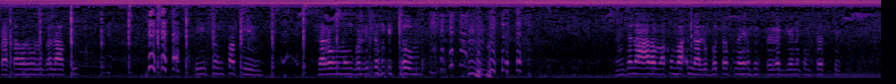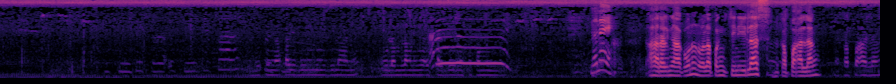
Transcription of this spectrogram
Kakahurulog alapi. Pisong papel. Sarong monggol itong itom. Minsan naaram ako ma nalubutas na yung lalagyan ng plastic. Buti na kayo din yung ginano. Ulam lang ninyo sa kami. Nane, Aral nga ako noon, wala pang chinilas, nakapaalang. Nakapaalang.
